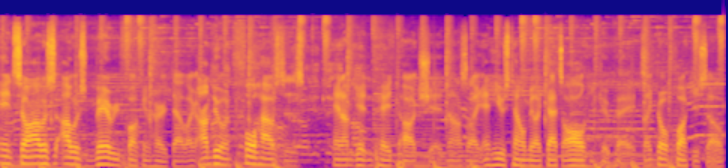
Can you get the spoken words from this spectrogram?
And so I was I was very fucking hurt that like I'm doing full houses and I'm getting paid dog shit. And I was like, and he was telling me like that's all he could pay. It's like go fuck yourself.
